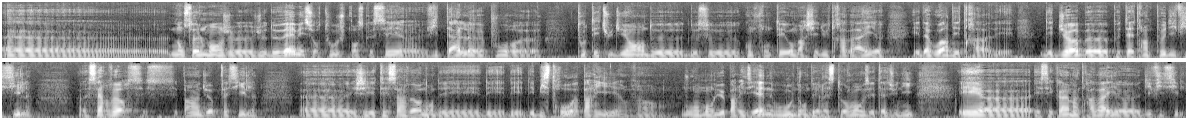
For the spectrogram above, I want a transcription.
Euh, non seulement je, devais, mais surtout je pense que c'est euh, vital pour euh, tout étudiant de, se confronter au marché du travail et d'avoir des, jobs peut-être un peu difficiles. serveur, c'est pas un job facile. j'ai été serveur dans des, bistrots à Paris, ou en banlieue parisienne, ou dans des restaurants aux États-Unis. Et c'est quand même un travail difficile.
